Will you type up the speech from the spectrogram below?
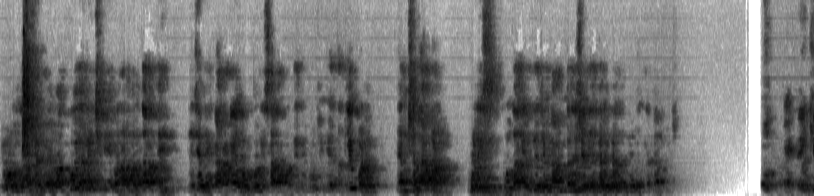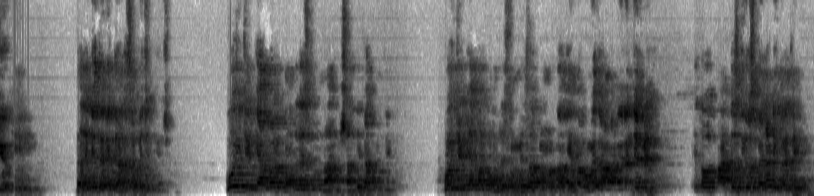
કે વડોદરા શહેરમાં કોઈ અનિચ્છનીય બનાવ બનતા નથી જેને કારણે લોકોની સલામતીને કોઈ જગ્યાએ તકલીફ પડે. એમ છતાં પણ પોલીસ પોતાની રીતે જે કામ કરે છે તે ખરેખર નિરંતર કામ છે. થેન્ક યુ દરેકે દરેક ધારાસભ્ય જીત્યા છે. કોઈ જગ્યા પર કોંગ્રેસનું નામ નિશાન દેખાતું નથી. કોઈ જગ્યા પર કોંગ્રેસ ઉમેદવાર પણ મળતા નથી એમાં ઉમેદવાર માટે રંજનબેન એ તો આઠ દસ દિવસ પહેલા ડિક્લેર થઈ ગયા.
